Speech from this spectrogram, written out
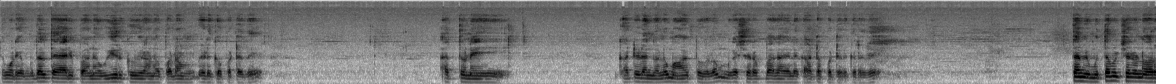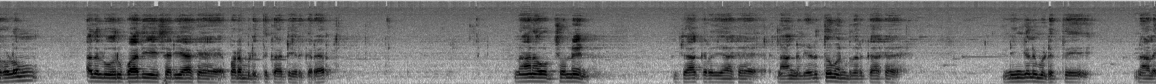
எங்களுடைய முதல் தயாரிப்பான உயிருக்கு உயிரான படம் எடுக்கப்பட்டது. அத்துணை கட்டிடங்களும் அமைப்புகளும் மிக சிறப்பாக அதில் காட்டப்பட்டிருக்கிறது. தம்பி முத்தமிழ்ச்செல்வன் அவர்களும் அதில் ஒரு பாதியை சரியாக படம் பிடித்து காட்டியிருக்கிறார். நான் அவர் சொன்னேன் ஜாக்கிரதையாக நாங்கள் எடுத்தோம் என்பதற்காக நீங்களும் எடுத்து நாளை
